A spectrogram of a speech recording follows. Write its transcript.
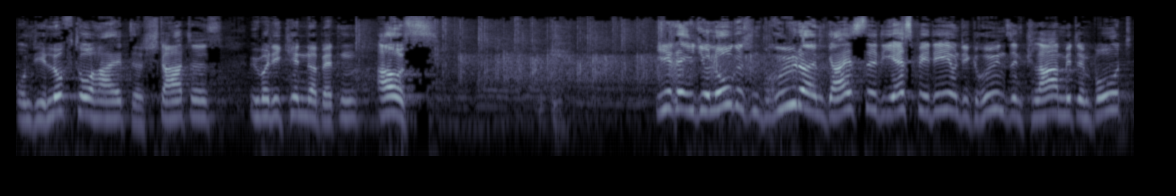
um die Lufthoheit des Staates über die Kinderbetten aus. Ihre ideologischen Brüder im Geiste, die SPD und die GRÜNEN, sind klar mit im Boot,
